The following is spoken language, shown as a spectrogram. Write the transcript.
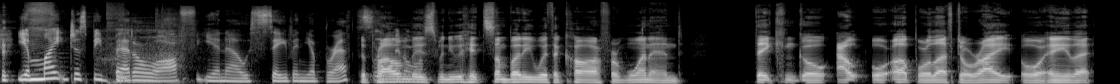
you might just be better off, you know, saving your breath. The sleeping problem off. is when you hit somebody with a car from one end, they can go out or up or left or right or any of that.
